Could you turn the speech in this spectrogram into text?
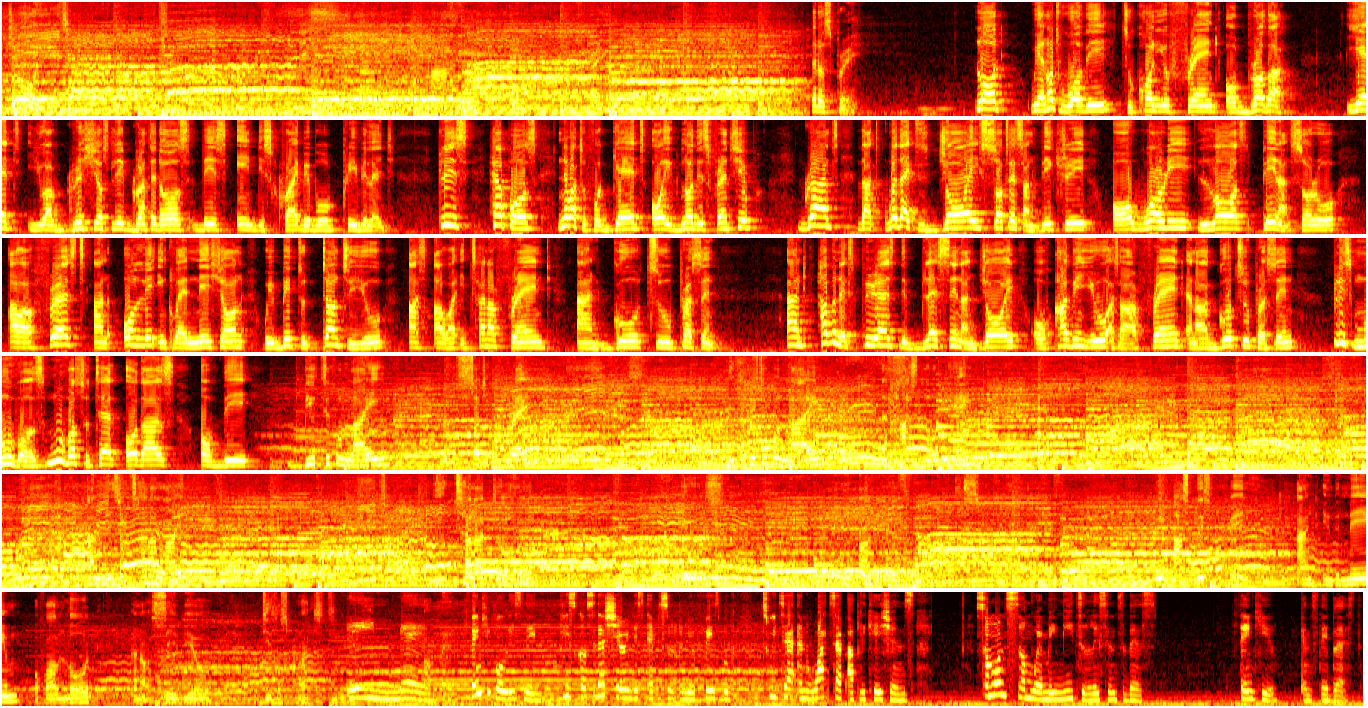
Joy. Let us pray. Lord, we are not worthy to call you friend or brother, yet you have graciously granted us this indescribable privilege. Please help us never to forget or ignore this friendship. Grant that whether it is joy, success, and victory, or worry, loss, pain, and sorrow, our first and only inclination will be to turn to you as our eternal friend and go to person. And having experienced the blessing and joy of having you as our friend and our go to person, please move us, move us to tell others of the beautiful life such a friend, the beautiful life that has no end. and the eternal life, the eternal joy, our Lord and our Savior, Jesus Christ. Amen. Amen. Thank you for listening. Please consider sharing this episode on your Facebook, Twitter, and WhatsApp applications. Someone somewhere may need to listen to this. Thank you and stay blessed.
